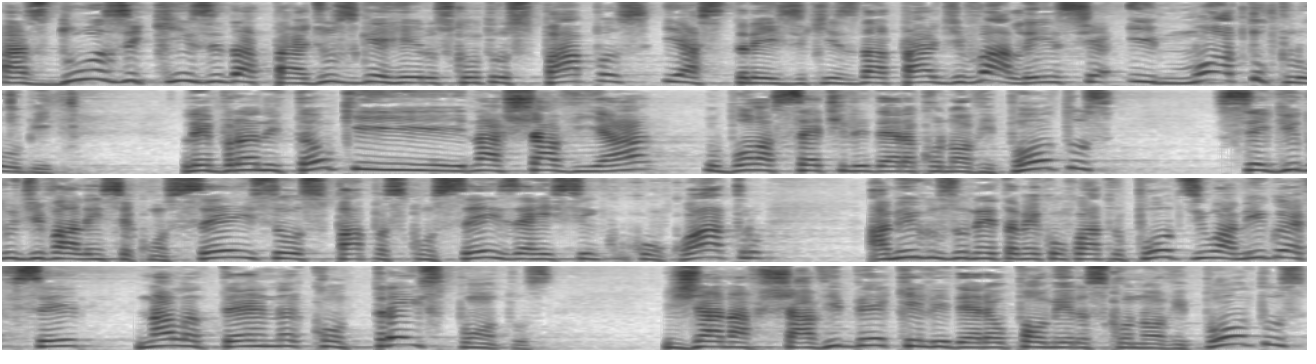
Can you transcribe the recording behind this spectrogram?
Às 2h15 da tarde, os Guerreiros contra os Papas. E às 3h15 da tarde, Valência e Moto Clube. Lembrando então que na chave A, o Bola 7 lidera com 9 pontos seguido de Valência com 6, os Papas com 6, R5 com 4, Amigos do NEM também com 4 pontos e o Amigo FC na lanterna com 3 pontos. Já na chave B, quem lidera é o Palmeiras com 9 pontos,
